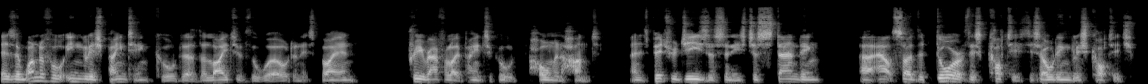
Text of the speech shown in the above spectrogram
There's a wonderful English painting called uh, The Light of the World, and it's by a pre Raphaelite painter called Holman Hunt. And it's a picture of Jesus, and he's just standing uh, outside the door of this cottage, this old English cottage.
